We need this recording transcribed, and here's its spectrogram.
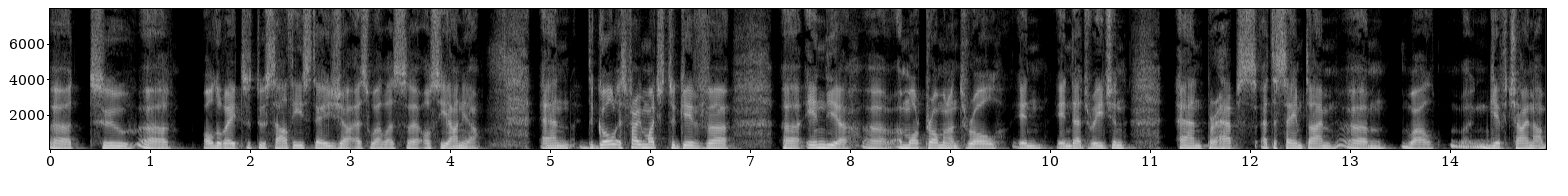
uh, to all the way to, to, Southeast Asia as well as uh, Oceania. And the goal is very much to give uh, uh, India uh, a more prominent role in, in that region and perhaps at the same time, um, well, give China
